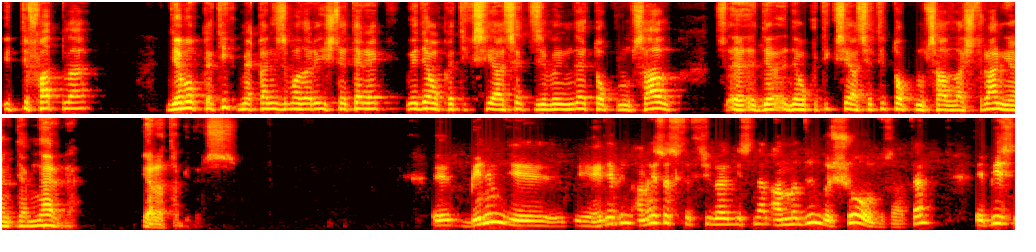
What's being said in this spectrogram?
ittifakla, demokratik mekanizmaları işleterek ve demokratik siyaset zemininde toplumsal e, de, demokratik siyaseti toplumsallaştıran yöntemlerle yaratabiliriz. E, benim e, e, hedefin anayasa strateji belgesinden anladığım da şu oldu zaten. E, biz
